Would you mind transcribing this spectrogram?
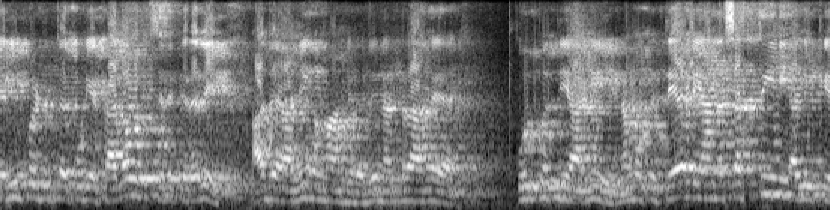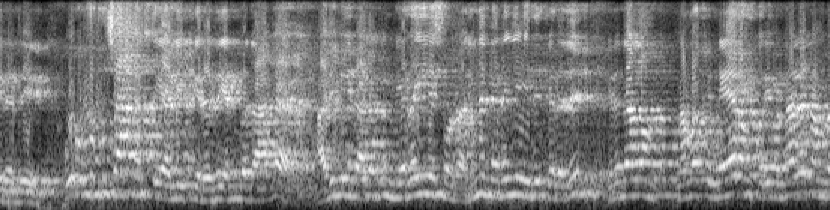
வெளிப்படுத்தக்கூடிய கலோரிஸ் இருக்கிறது அது அதிகமாகிறது. நன்றாக உற்பத்தியாகி நமக்கு தேவையான சக்தியை அளிக்கிறது. ஒரு உற்சாகத்தை அளிக்கிறது என்பதாக அறிவியலாளர்கள் நிறைய சொல்றாங்க. இன்னும் நிறைய இருக்கிறது. இருந்தாலும் நமக்கு நேரம் குறைவனால நம்ம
